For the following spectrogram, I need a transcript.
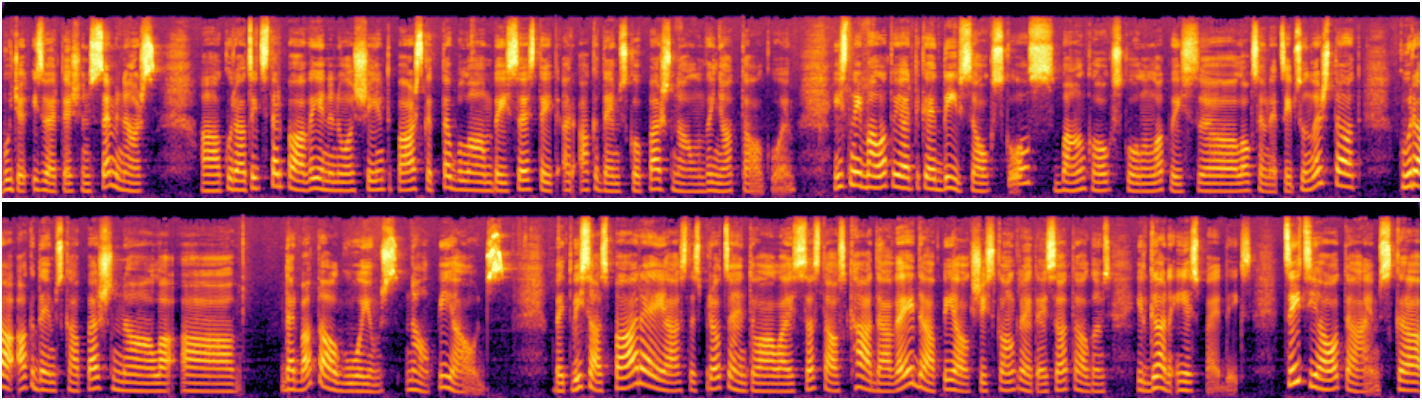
budžeta izvērtēšanas seminārs, kurā cits starpā viena no šīm pārskatu tabulām bija saistīta ar akadēmisko personālu un viņa atalgojumu. Īstenībā Latvijā ir tikai divas augstskolas - Banka augstskola un Latvijas lauksaimniecības universitāte, kurā akadēmiskā personāla darba atalgojums nav pieaudzis bet visās pārējās tas procentuālais sastāvs, kādā veidā pieaug šis konkrētais atalgojums, ir gan iespaidīgs. Cits jautājums, ka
